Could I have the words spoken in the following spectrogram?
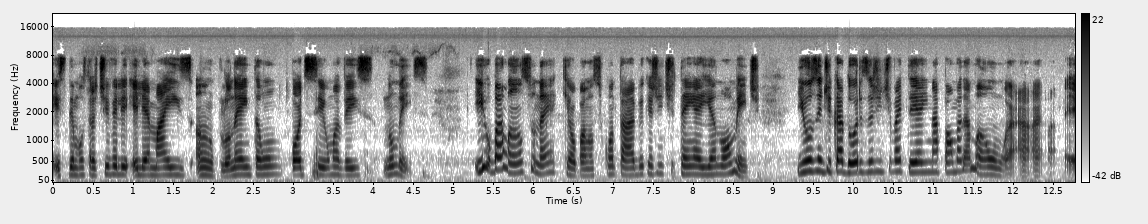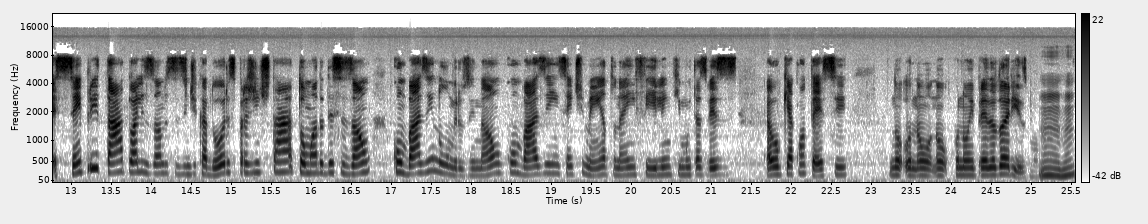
esse demonstrativo ele, ele é mais amplo, né? Então pode ser uma vez no mês. E o balanço, né, que é o balanço contábil que a gente tem aí anualmente. E os indicadores a gente vai ter aí na palma da mão. É sempre estar tá atualizando esses indicadores para a gente estar tá tomando a decisão com base em números e não com base em sentimento, né, em feeling, que muitas vezes é o que acontece no, no, no, no empreendedorismo. Uhum.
